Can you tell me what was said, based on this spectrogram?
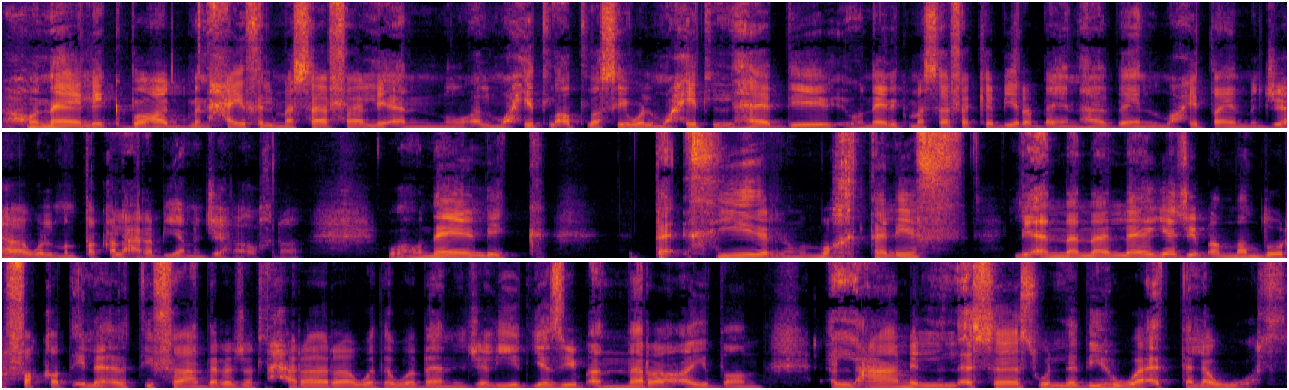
هنالك بعد من حيث المسافة لأنه المحيط الأطلسي والمحيط الهادي هنالك مسافة كبيرة بين هذين المحيطين من جهة والمنطقة العربية من جهة أخرى. وهنالك تأثير مختلف لأننا لا يجب أن ننظر فقط إلى ارتفاع درجة الحرارة وذوبان الجليد، يجب أن نرى أيضا العامل الأساس والذي هو التلوث،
